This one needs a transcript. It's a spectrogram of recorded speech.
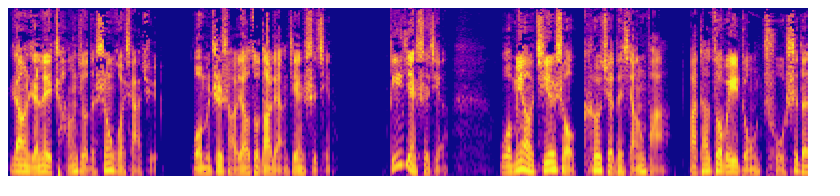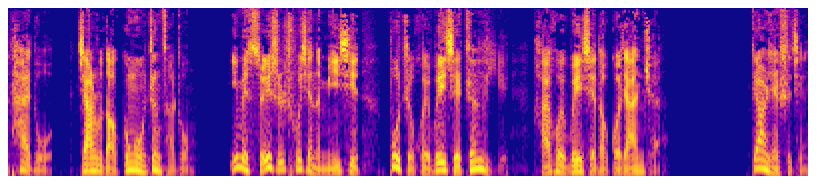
让人类长久的生活下去，我们至少要做到两件事情。第一件事情，我们要接受科学的想法，把它作为一种处事的态度加入到公共政策中，因为随时出现的迷信不只会威胁真理，还会威胁到国家安全。第二件事情。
